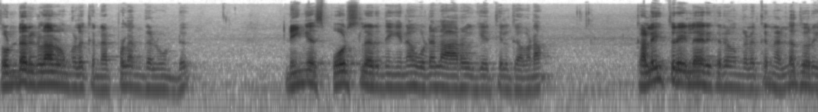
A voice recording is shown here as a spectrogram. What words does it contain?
தொண்டர்களால் உங்களுக்கு நற்பலன்கள் உண்டு. நீங்கள் ஸ்போர்ட்ஸில் இருந்தீங்கன்னா உடல் ஆரோக்கியத்தில் கவனம். கலைத்துறையில் இருக்கிறவங்களுக்கு நல்லதொரு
